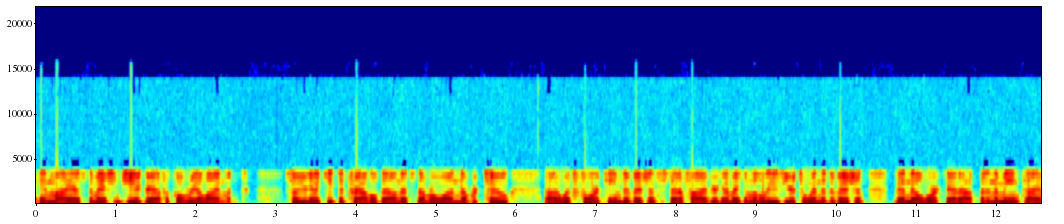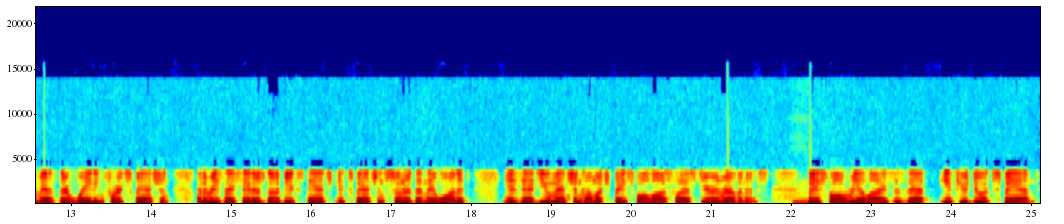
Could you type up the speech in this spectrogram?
in my estimation geographical realignment. So you're going to keep the travel down. That's number 1, number 2, uh, with four team divisions instead of five, you're going to make it a little easier to win the division. Then they'll work that out. But in the meantime, as they're waiting for expansion, and the reason I say there's going to be expansion sooner than they wanted is that you mentioned how much baseball lost last year in revenues. Hmm. Baseball realizes that if you do expand,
